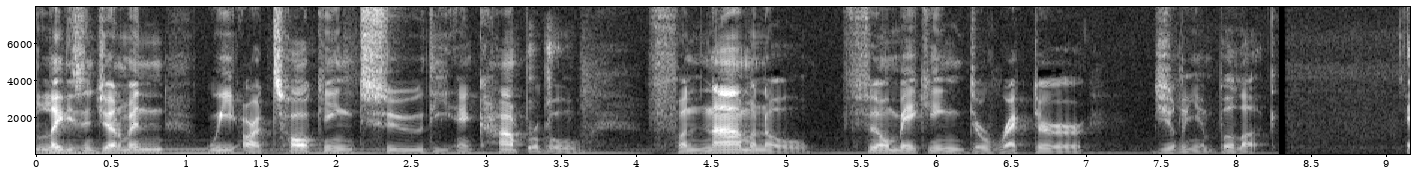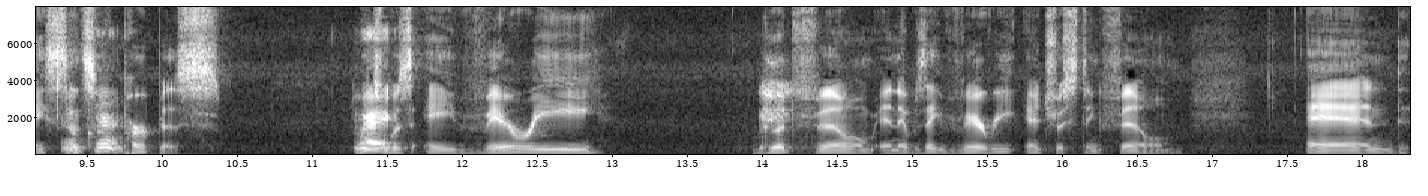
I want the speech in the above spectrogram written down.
ladies and gentlemen, we are talking to the incomparable, phenomenal filmmaking director, Jillian Bullock. A Sense okay. of Purpose, which right. was a very good film, and it was a very interesting film. And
